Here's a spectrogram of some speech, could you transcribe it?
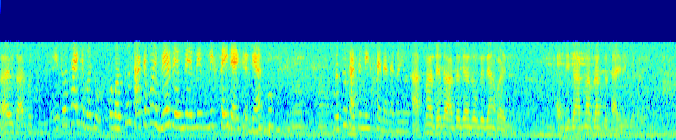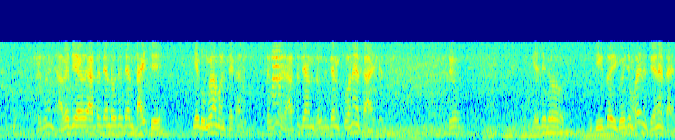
હા એવું તાર પછી. એ તો થાય છે બધું. તો બધું સાથે કોઈ ભેળ મિક્સ થઈ જાય છે ત્યાં. આત્મા છે તો આત્મ ધ્યાન રૌદ્ર ધ્યાન હોય નહીં. તો આત્મા પ્રાપ્ત થાય નહીં. હવે જે આત્મ ધ્યાન રૌદ્ર ધ્યાન થાય છે એ ગુંગળામણ છે ખાલી? આત્મ ધ્યાન રોગ ધ્યાન કોને થાય કે કે જે પેલો જીવતો ઇગોઇઝમ હોય ને તેને થાય.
